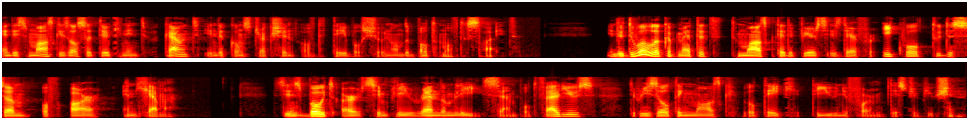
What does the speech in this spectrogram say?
and this mask is also taken into account in the construction of the table shown on the bottom of the slide. In the dual lookup method, the mask that appears is therefore equal to the sum of r and gamma. Since both are simply randomly sampled values, the resulting mask will take the uniform distribution.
